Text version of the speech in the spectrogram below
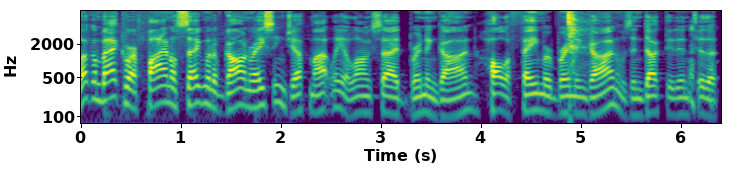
Welcome back to our final segment of Gone Racing. Jeff Motley alongside Brendan Gaughan. Hall of Famer Brendan Gaughan was inducted into the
